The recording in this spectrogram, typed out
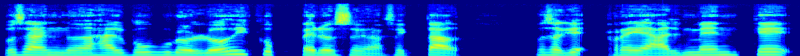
o sea, no es algo urológico, pero se ve afectado. O sea que realmente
